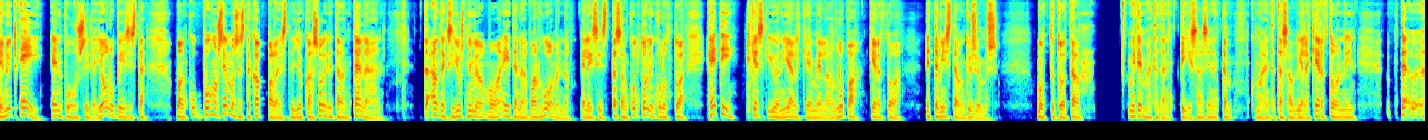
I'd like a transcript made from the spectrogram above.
Ja nyt ei, en puhu siitä joulubiisistä, vaan puhun semmoisesta kappaleesta, joka soitetaan tänään. Anteeksi, just nimenomaan ei tänään, vaan huomenna. Eli siis tasan tunnin kuluttua heti keskiyön jälkeen meillä on lupa kertoa, että mistä on kysymys. Mutta tuota, miten mä tätä nyt tiisaisin, että kun mä en tätä saa vielä kertoa, niin t-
